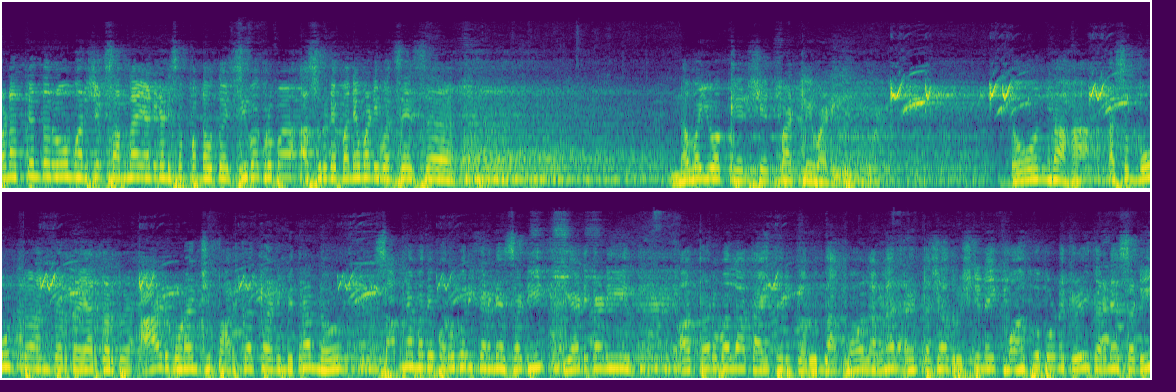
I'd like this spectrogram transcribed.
पण अत्यंत रोमहर्षक सामना या ठिकाणी संपन्न होतोय. शिवकृपा असुर्डे बनेवाडी वर्सेस नवयुवक खेरशेत बाटलेवाडी. दोन दहा असं मोठं अंतर तयार करतोय. आठ गुणांची फारकत आणि मित्रांनो सामन्यामध्ये बरोबरी करण्यासाठी या ठिकाणी अथर्वला काहीतरी करून दाखवावं लागणार. आणि तशा दृष्टीने एक महत्त्वपूर्ण खेळी करण्यासाठी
